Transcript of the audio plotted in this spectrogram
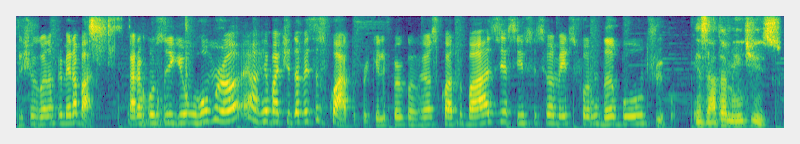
Ele chegou na primeira base. O cara conseguiu um home run, é a rebatida vezes quatro, porque ele percorreu as quatro bases e assim sucessivamente se for um double ou um triple. Exatamente isso.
